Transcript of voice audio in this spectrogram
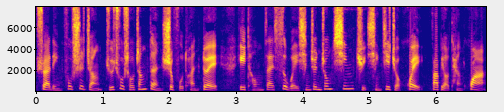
率领副市长、局处首长等市府团队，一同在四维行政中心举行记者会，发表谈话，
